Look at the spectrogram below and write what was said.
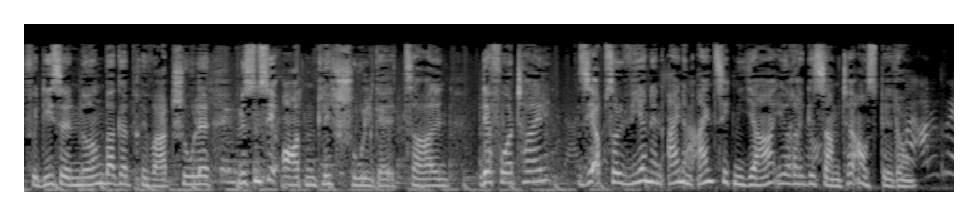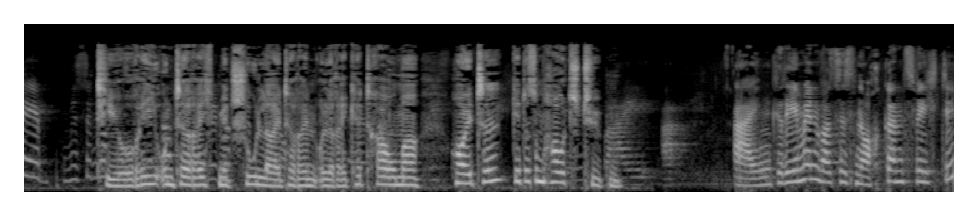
Für diese Nürnberger Privatschule müssen sie ordentlich Schulgeld zahlen. Der Vorteil, sie absolvieren in einem einzigen Jahr ihre gesamte Ausbildung. Theorieunterricht mit Schulleiterin Ulrike Traumer. Heute geht es um Hauttypen. Eincremen, was ist noch ganz wichtig?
